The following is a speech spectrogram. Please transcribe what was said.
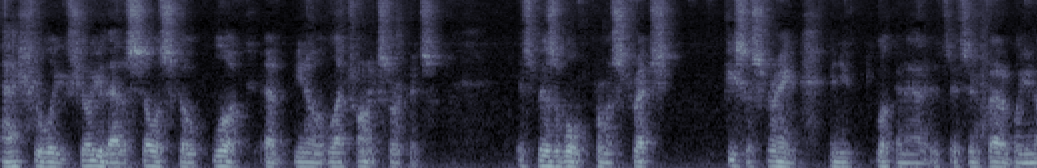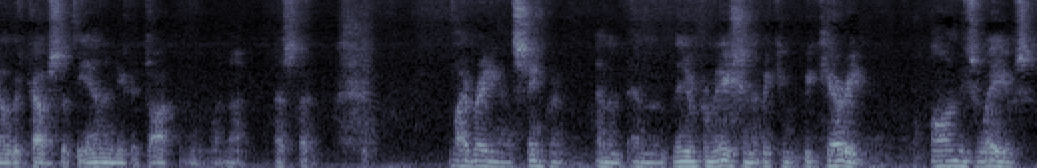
actually show you that oscilloscope look at you know electronic circuits. It's visible from a stretched piece of string, and you're looking at it. It's, it's incredible. You know the cups at the end, and you could talk and whatnot. That's the vibrating and the synchron and the, and the information that we can be carried on these waves,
